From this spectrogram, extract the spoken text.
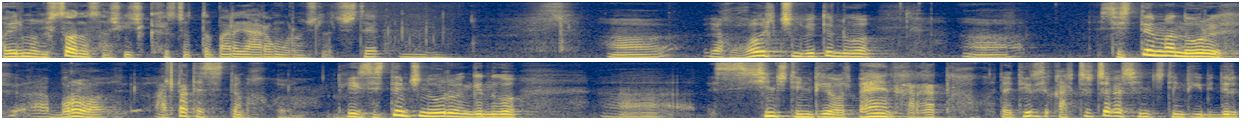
2009 оноос хойш гэж гэхэрч одоо бараг 13 жил болж тий. Аа яг хууль чинь бид нар нөгөө систем маань өөрөө их буруу алдаатай систем байхгүй юу. Тэгэхээр систем чинь өөрөө ингээд нөгөө шинж тэмдгээ бол байнга гаргаад байгаа байхгүй. Тэр гарч ирж байгаа шинж тэмдгийг бид нар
